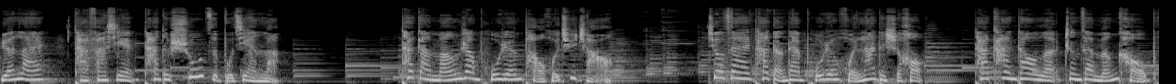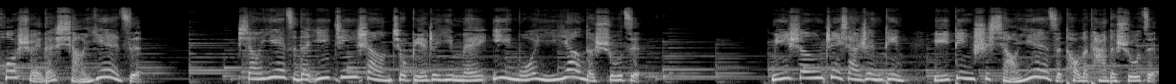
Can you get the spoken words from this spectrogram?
原来他发现他的梳子不见了。他赶忙让仆人跑回去找。就在他等待仆人回来的时候，他看到了正在门口泼水的小叶子。小叶子的衣襟上就别着一枚一模一样的梳子。弥生这下认定一定是小叶子偷了他的梳子，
